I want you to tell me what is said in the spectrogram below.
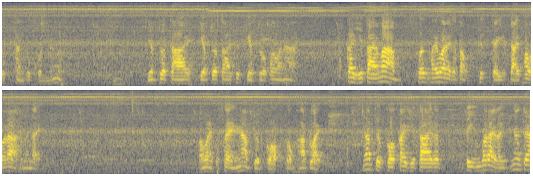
ทุกท่านทุกคนเนอะเตรียมตัวตายเตรียมตัวตายคือเตรียมตัวภาวนาใกล้สิตายมากเพิ่งไฟว่าอะไรก็ต้องพลิกใจใจภาวนาให้มันได้เอาไว้ใส่น้ำจดเกาะต้องหัดไหลน้ำจดเกาะใกล้สิตายแล้ว ติงไม่ได้เลยยังจะ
